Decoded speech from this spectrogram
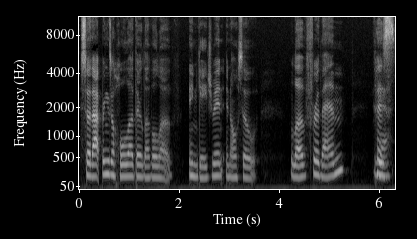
So that brings a whole other level of engagement and also love for them cuz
